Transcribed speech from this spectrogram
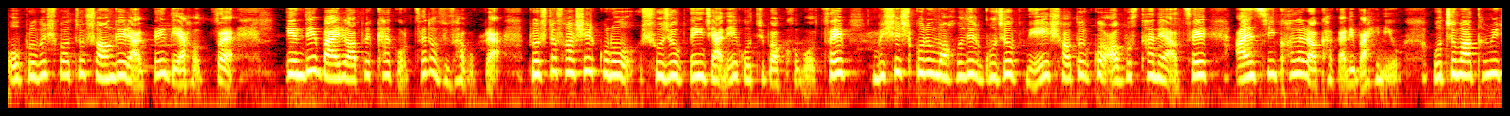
ও প্রবেশপত্র সঙ্গে রাখতে দেয়া হচ্ছে। কেন্দ্রের বাইরে অপেক্ষা করছেন অভিভাবকরা। প্রশ্ন ফাঁসের কোনো সুযোগ নেই জানিয়ে কর্তৃপক্ষ বলছে, বিশেষ কোনো মহলের গুজব নিয়ে সতর্ক অবস্থানে আছে আইন শৃঙ্খলা রক্ষাকারী বাহিনীও। উচ্চ মাধ্যমিক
